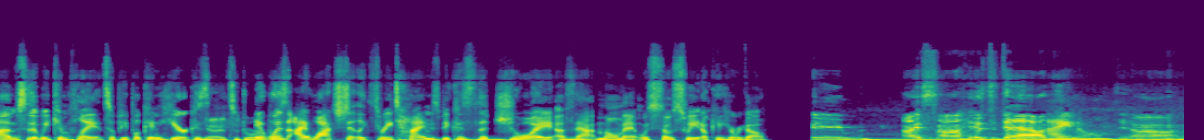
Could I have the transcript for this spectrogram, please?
Um, so that we can play it so people can hear. Because Yeah, it's adorable. It was. I watched it like three times because the joy of that moment was so sweet. Okay, here we go. I saw his dad. I know. Yeah.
